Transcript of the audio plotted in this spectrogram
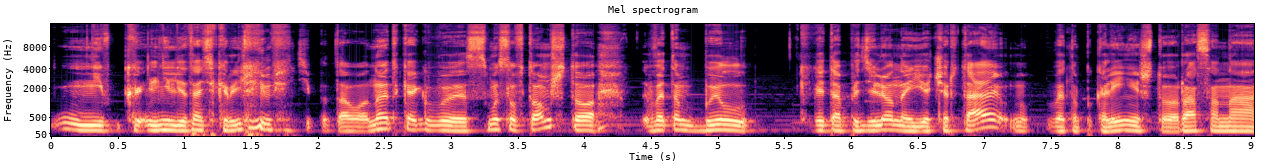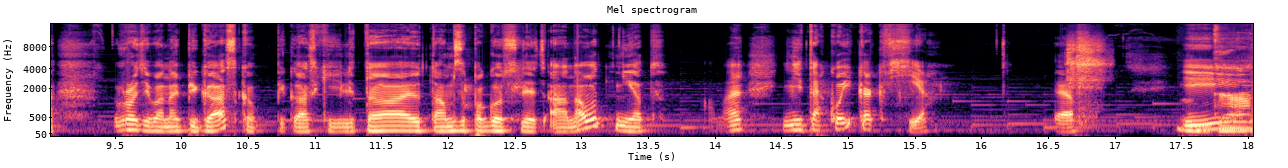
не, не летать крыльями, типа того. Но это как бы смысл в том, что в этом был какая-то определенная ее черта ну, в этом поколении, что раз она, вроде бы она пегаска, пегаски летают, там за погод следят, а она вот нет. Она не такой, как все. И да.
